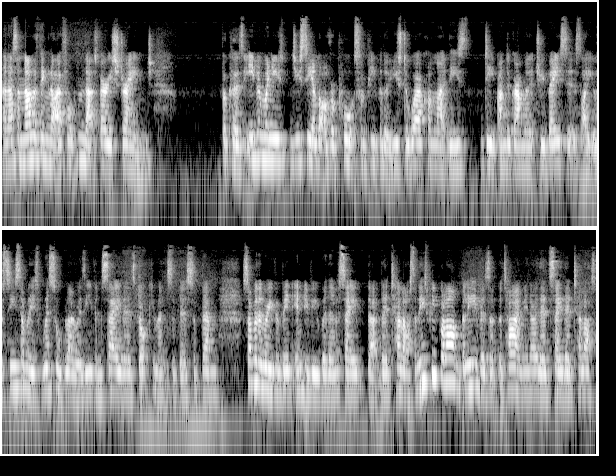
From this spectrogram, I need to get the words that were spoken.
And that's another thing that i thought hmm, that's very strange because even when you you see a lot of reports from people that used to work on like these deep underground military bases like you'll see some of these whistleblowers even say there's documents of this of them. Some of them are even being interviewed where they'll say that they'd tell us and these people aren't believers at the time you know they'd say they'd tell us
